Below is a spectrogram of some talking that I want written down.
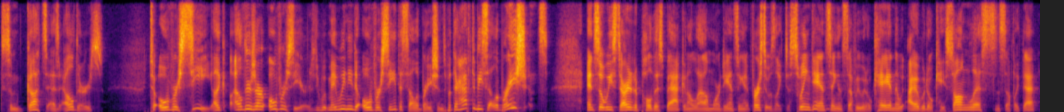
some guts as elders to oversee. Like elders are overseers. Maybe we need to oversee the celebrations, but there have to be celebrations. And so we started to pull this back and allow more dancing. At first, it was like just swing dancing and stuff we would okay, and then I would okay song lists and stuff like that.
